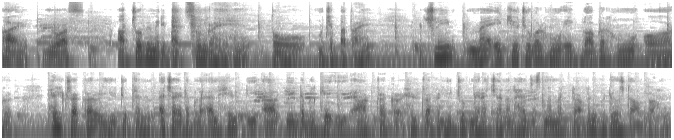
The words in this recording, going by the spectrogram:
हाय व्यूअर्स आप जो भी मेरी बात सुन रहे हैं तो मुझे बताएँ। एक्चुअली मैं एक यूट्यूबर हूँ, एक ब्लॉगर हूँ और hill trekker YouTube channel H I double L hill T R E double K E R trekker hill trekker YouTube मेरा चैनल है, जिसमें मैं ट्रैवलिंग वीडियोस डालता हूँ।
